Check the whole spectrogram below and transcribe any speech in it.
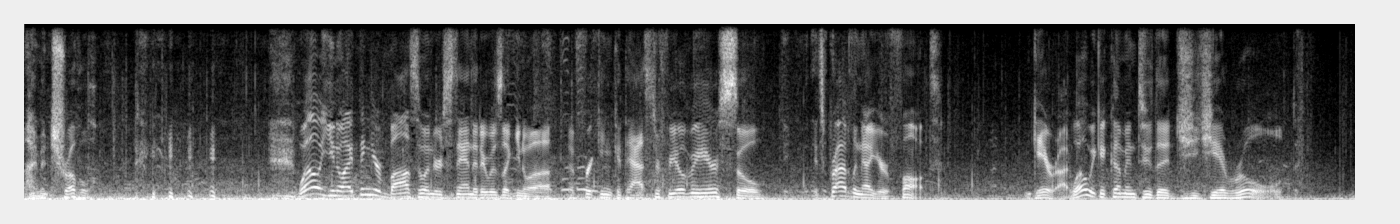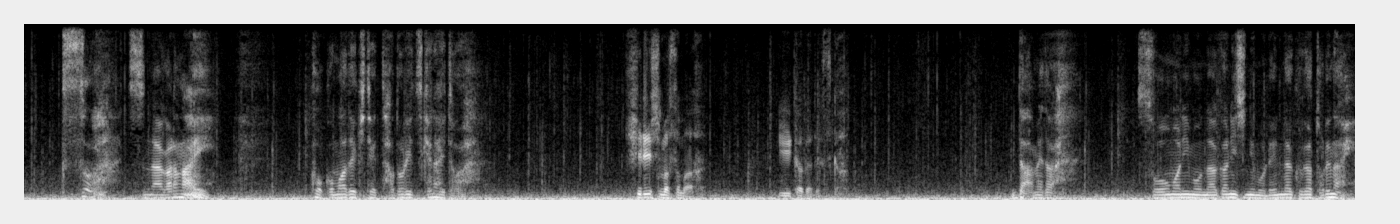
I'm in trouble. well, you know, I think your boss will understand that it was like, you know, a, a freaking catastrophe over here, so it's probably not your fault. Gerard. Well, we could come into the Gerald. くそ繋がらないここまで来てたどり着けないとは霧島様いかがですかダメだ相馬にも中西にも連絡が取れない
